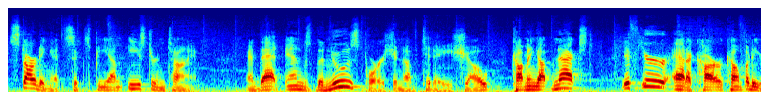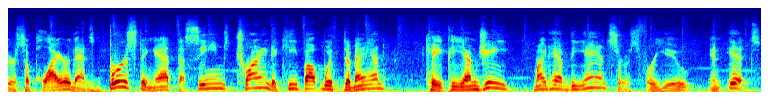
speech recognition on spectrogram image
starting at 6 p.m. Eastern Time. And that ends the news portion of today's show. Coming up next, if you're at a car company or supplier that's bursting at the seams trying to keep up with demand, KPMG might have the answers for you in its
